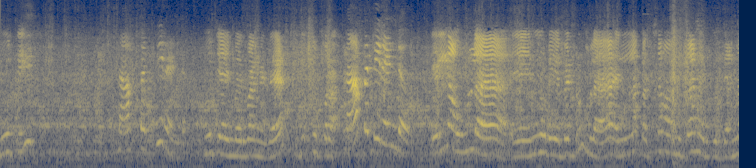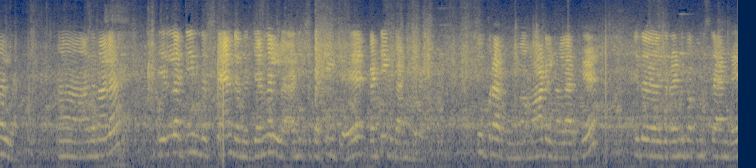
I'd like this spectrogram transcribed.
நூற்றி நாற்பத்தி ரெண்டு. நூற்றி ஐம்பது ரூபாங்க இது. இது சூப்பரா நாற்பத்தி ரெண்டு. எல்லாம் உள்ள என்னுடைய பெட்ரூம்ல எல்லாம் கச்சா முச்சான்னு இருக்கு ஜன்னல்ல. அதனால எல்லாத்தையும் இந்த ஸ்டாண்ட் அந்த ஜன்னல்ல அடிச்சு கட்டிட்டு கட்டிட்டு காமிக்கிறேன். சூப்பரா இருக்குங்க மாடல் நல்லா இருக்கு. இது இது ரெண்டு பக்கம் ஸ்டாண்டு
